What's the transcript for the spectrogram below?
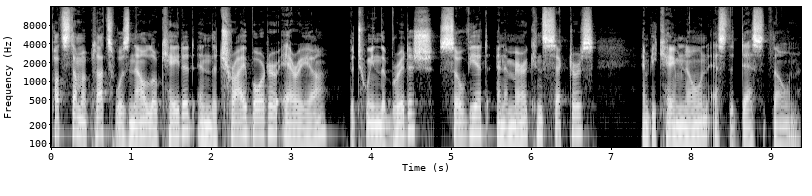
Potsdamer Platz was now located in the tri border area between the British, Soviet, and American sectors and became known as the Death Zone.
